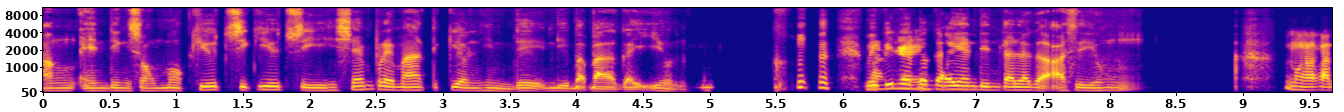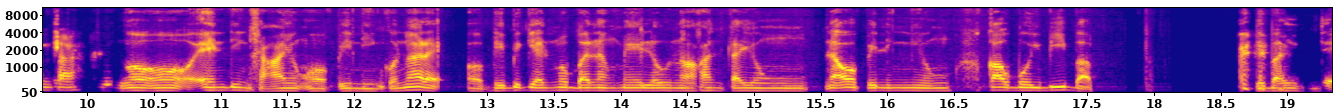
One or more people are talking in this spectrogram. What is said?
ang ending song mo cutesy-cutesy, siyempre matic yun, hindi, hindi babagay yun. May Sabagay. binabagayan din talaga kasi yung Mga kanta? oo, ending tsaka yung opening. Kunwari, oh, bibigyan mo ba ng mellow na kanta yung na opening yung Cowboy Bebop? 'Di ba hindi.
